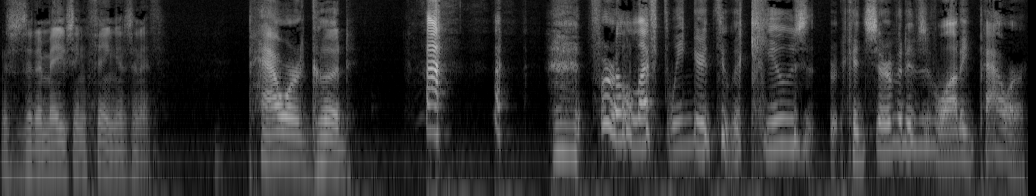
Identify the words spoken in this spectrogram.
This is an amazing thing, isn't it? Power good. For a left winger to accuse conservatives of wanting power.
